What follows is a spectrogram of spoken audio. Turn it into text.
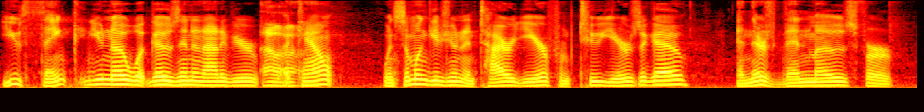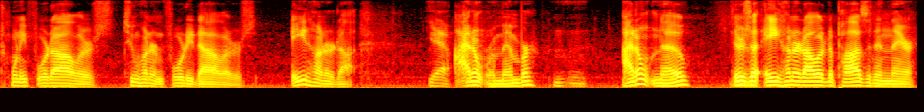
You think you know what goes in and out of your Oh, uh-uh. account when someone gives you an entire year from two years ago, and there's Venmos for twenty four dollars, two hundred and forty dollars, eight hundred dollars. Yeah, I don't remember. I don't know. There's a eight hundred dollar deposit in there.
